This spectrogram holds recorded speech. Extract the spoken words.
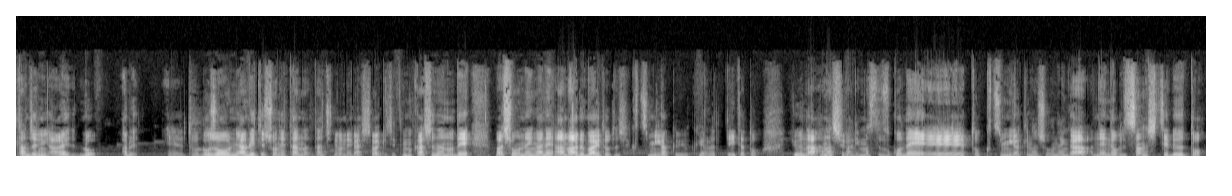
単純に、あれ、あれ、えっ、ー、と、路上に歩いて少年単単純にお願いしたわけじゃなくて、昔なので、まあ、少年がね、あの、アルバイトとして靴磨きをよくやっていたというような話があります。そこで、えっ、ー、と、靴磨きの少年が、ねねおじさんしてる？と、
